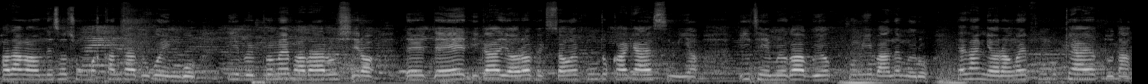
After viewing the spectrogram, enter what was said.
바다 가운데서 종막한 자 누구인고 이 물품을 바다로 실어 낼 때에 네가 여러 백성을 풍족하게 하였음이여. 이 재물과 무역품이 많으므로 세상 여랑을 풍부케 하였도다.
